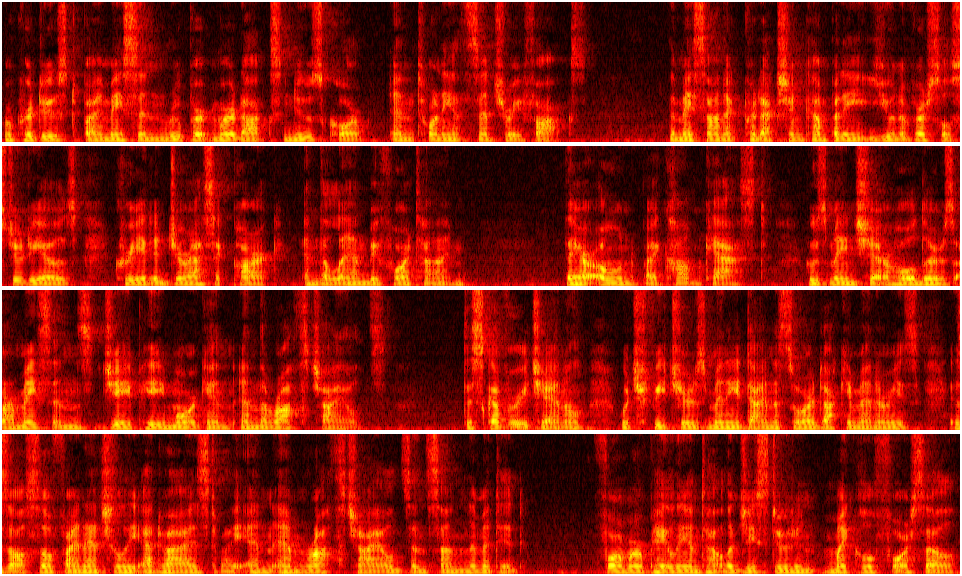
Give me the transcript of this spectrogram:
were produced by Mason Rupert Murdoch's News Corp and 20th Century Fox. The Masonic production company Universal Studios created Jurassic Park and The Land Before Time. They are owned by Comcast, whose main shareholders are Masons, J.P. Morgan, and the Rothschilds. Discovery Channel, which features many dinosaur documentaries, is also financially advised by N.M. Rothschilds and Son Limited. Former paleontology student Michael Forsell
